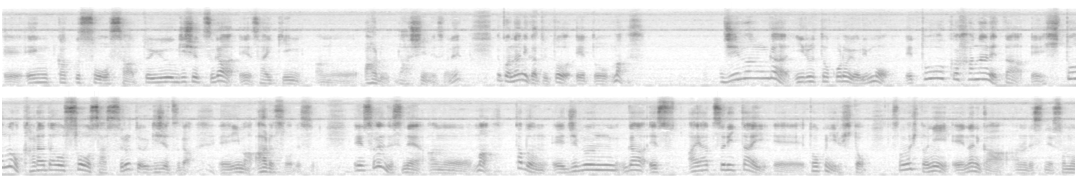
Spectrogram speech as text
えー遠隔操作という技術が、えー最近あのあるらしいんですよね。でこれ何かというと,、えーとまあ自分がいるところよりも遠く離れた人の体を操作するという技術が今あるそうです。それはですねあの、まあ、多分自分が操りたい遠くにいる人その人に何かあのですねその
